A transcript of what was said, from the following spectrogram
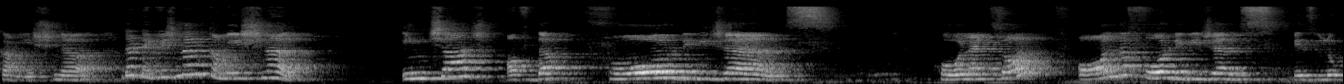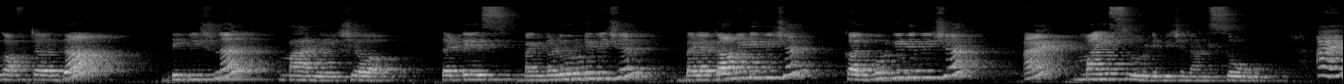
commissioner. The divisional commissioner in charge of the four divisions. Whole and soul, all the four divisions is look after the divisional manager. That is Bengaluru division, Belagavi division, Kalburgi division and Mysore division also. And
